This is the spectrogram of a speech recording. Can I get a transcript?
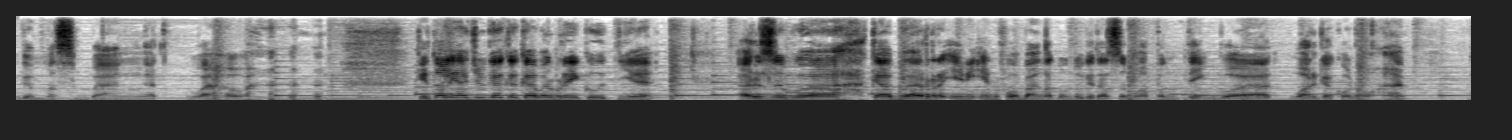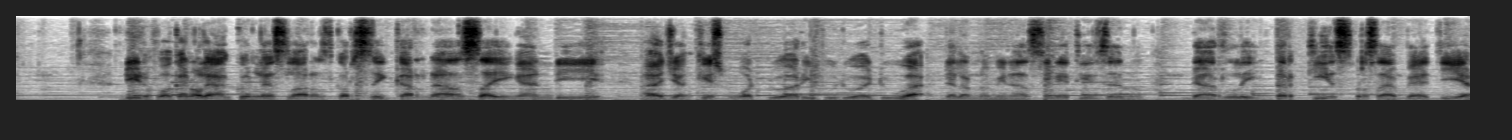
Gemes banget, wow. Kita lihat juga ke kabar berikutnya. Ada sebuah kabar, ini info banget untuk kita semua penting buat warga Konoha Diinfokan oleh akun Leslar Skorsik karena saingan di ajang Kiss World 2022 dalam nominasi netizen Darling Terkis persahabat ya.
